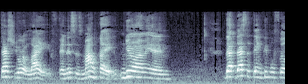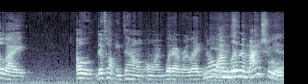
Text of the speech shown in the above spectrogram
that's your life, and this is my life. You know what I mean? That that's the thing. People feel like, oh, they're talking down on whatever. Like, no, I'm living my truth,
